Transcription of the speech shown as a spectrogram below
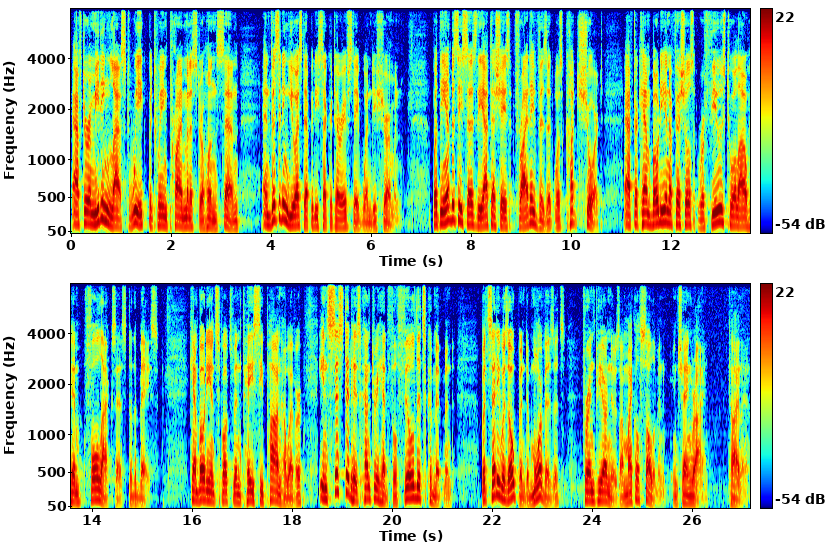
after a meeting last week between Prime Minister Hun Sen and visiting U.S. Deputy Secretary of State Wendy Sherman. But the embassy says the attache's Friday visit was cut short after Cambodian officials refused to allow him full access to the base. Cambodian spokesman Phay Siphan, however, insisted his country had fulfilled its commitment, but said he was open to more visits. For NPR News, I'm Michael Sullivan in Chiang Rai, Thailand.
